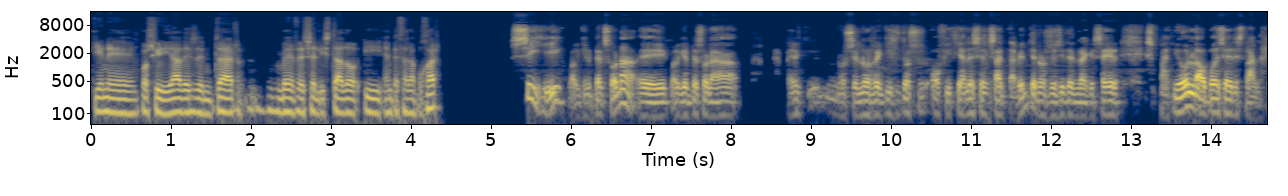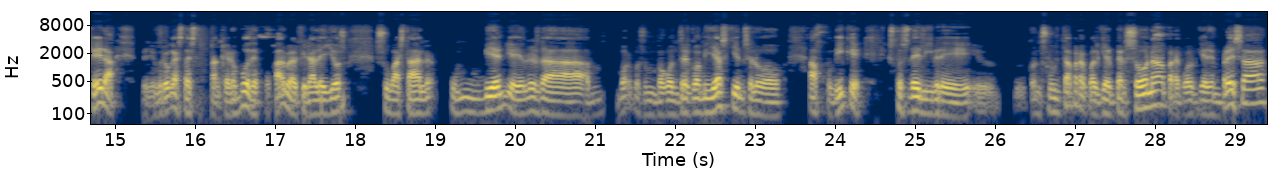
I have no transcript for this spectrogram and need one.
tiene posibilidades de entrar, ver ese listado y empezar a pujar. Sí, cualquier persona, eh, cualquier persona no sé los requisitos oficiales exactamente, no sé si tendrá que ser española o puede ser extranjera, pero yo creo que hasta extranjero puede empujar, pero al final ellos subastan un bien y a ellos les da, bueno, pues un poco entre comillas quien se lo adjudique. Esto es de libre consulta para cualquier persona, para cualquier empresa,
